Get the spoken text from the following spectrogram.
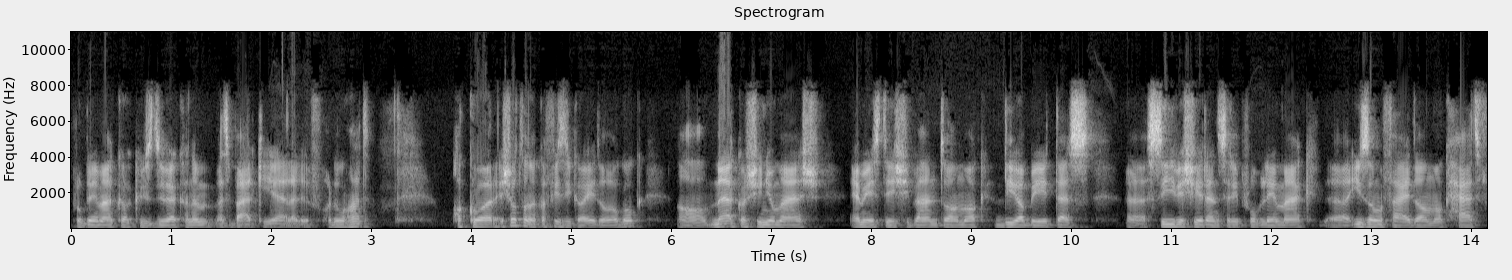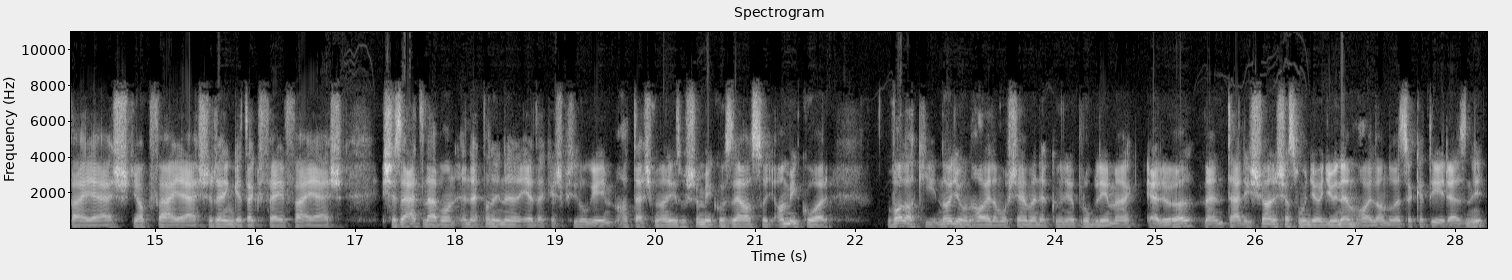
problémákkal küzdőek, hanem ez bárki előfordulhat akkor, és ott vannak a fizikai dolgok, a melkasi nyomás, emésztési bántalmak, diabétesz, szív- és érrendszeri problémák, izomfájdalmak, hátfájás, nyakfájás, rengeteg fejfájás, és ez általában ennek van egy nagyon érdekes pszichológiai hatásmechanizmus, méghozzá az, hogy amikor valaki nagyon hajlamos elmenekülni a problémák elől mentálisan, és azt mondja, hogy ő nem hajlandó ezeket érezni,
